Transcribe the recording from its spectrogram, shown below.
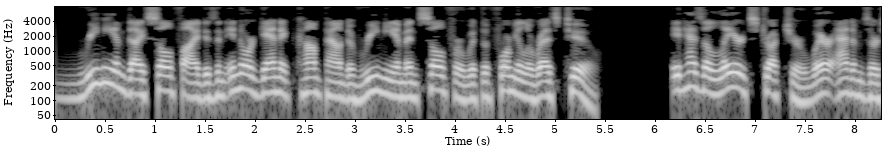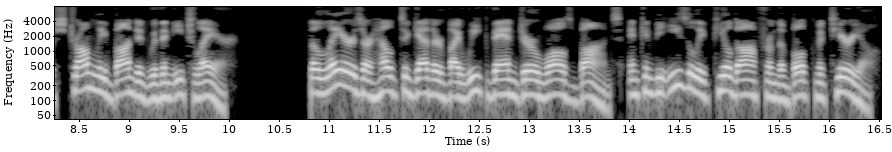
Rhenium disulfide is an inorganic compound of rhenium and sulfur with the formula ReS2. It has a layered structure where atoms are strongly bonded within each layer. The layers are held together by weak van der Waals bonds, and can be easily peeled off from the bulk material.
